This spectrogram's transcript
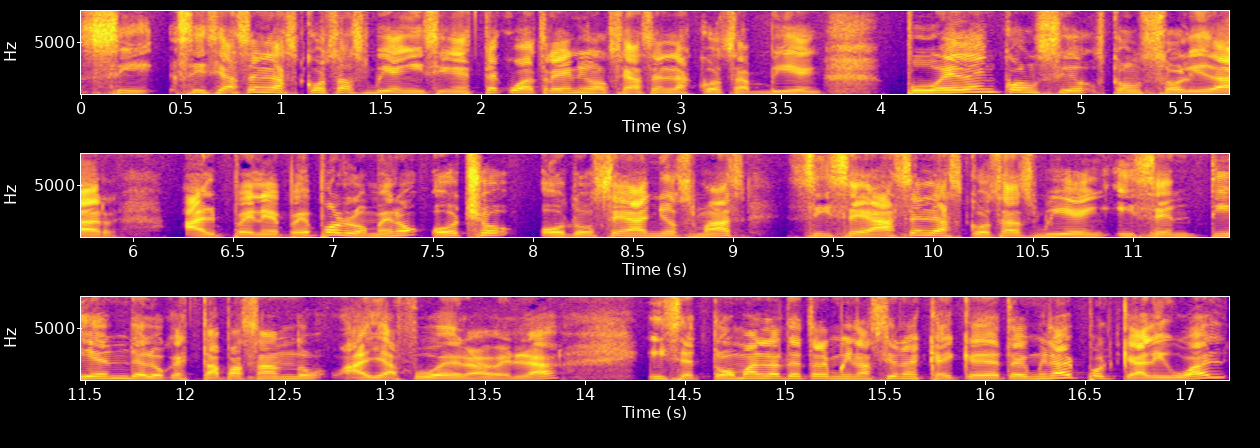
si, si se hacen las cosas bien y si en este cuatrenio se hacen las cosas bien, pueden consolidar al PNP por lo menos 8 o 12 años más si se hacen las cosas bien y se entiende lo que está pasando allá afuera, ¿verdad? Y se toman las determinaciones que hay que determinar porque al igual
